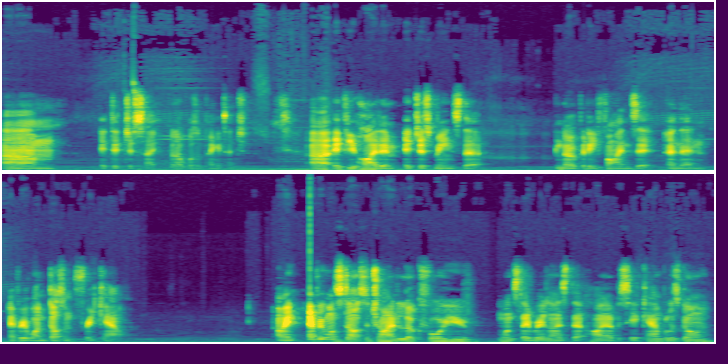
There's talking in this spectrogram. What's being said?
Um, it did just say, but I wasn't paying attention. Uh, if you hide him, it just means that nobody finds it, and then everyone doesn't freak out. I mean, everyone starts to try and look for you once they realise that High Overseer Campbell is gone.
